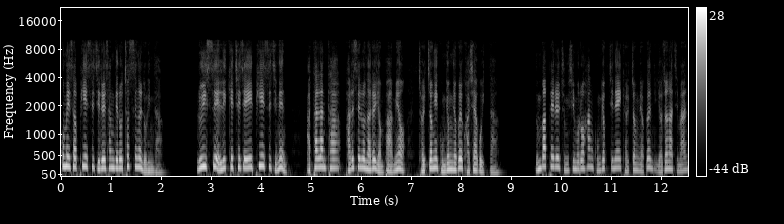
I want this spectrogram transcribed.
홈에서 PSG를 상대로 첫 승을 노린다. 루이스 엘리케 체제의 PSG는 아탈란타, 바르셀로나를 연파하며 절정의 공격력을 과시하고 있다. 은바페를 중심으로 한 공격진의 결정력은 여전하지만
